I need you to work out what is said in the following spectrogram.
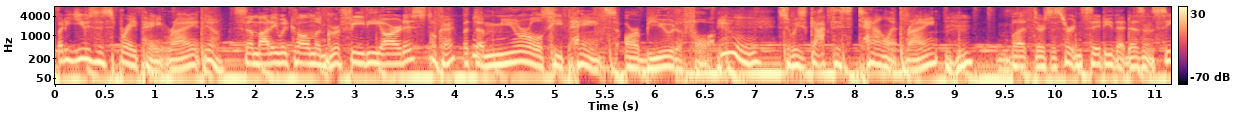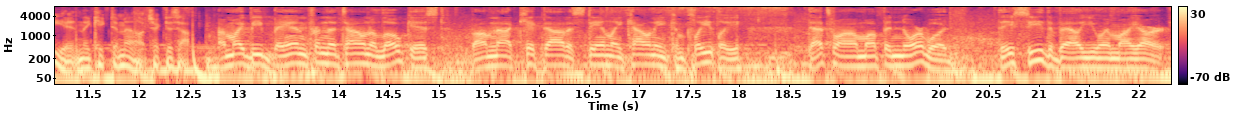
But he uses spray paint, right? Yeah. Somebody would call him a graffiti artist. Okay. But the murals he paints are beautiful. Yeah. So he's got this talent, right? Mm-hmm. But there's a certain city that doesn't see it and they kicked him out. Check this out. I might be banned from the town of Locust, but I'm not kicked out of Stanly County completely. That's why I'm up in Norwood. They see the value in my art.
